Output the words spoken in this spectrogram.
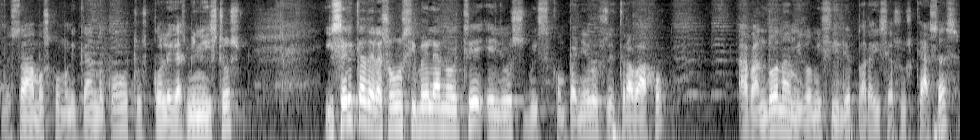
Nos estábamos comunicando con otros colegas ministros, y cerca de las once y media de la noche, ellos, mis compañeros de trabajo, abandonan mi domicilio para irse a sus casas,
